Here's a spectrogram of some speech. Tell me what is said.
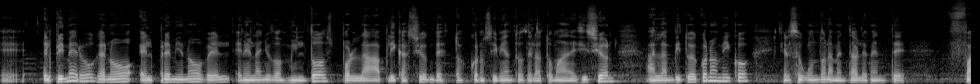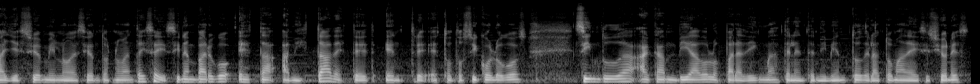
Eh, el primero ganó el premio Nobel en el año 2002 por la aplicación de estos conocimientos de la toma de decisión al ámbito económico el segundo lamentablemente falleció en 1996. Sin embargo, esta amistad este, entre estos dos psicólogos sin duda ha cambiado los paradigmas del entendimiento de la toma de decisiones,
